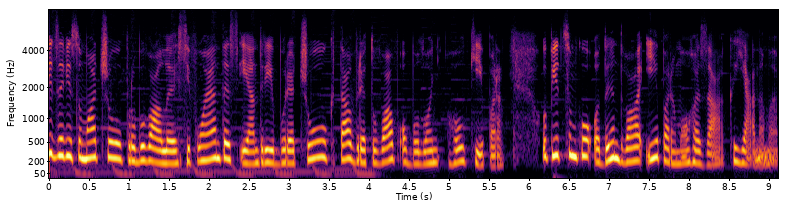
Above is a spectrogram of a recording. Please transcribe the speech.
Під завісу матчу пробували Сіфуентес і Андрій Бурячук та врятував оболонь голкіпер. У підсумку 1-2 і перемога за киянами.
